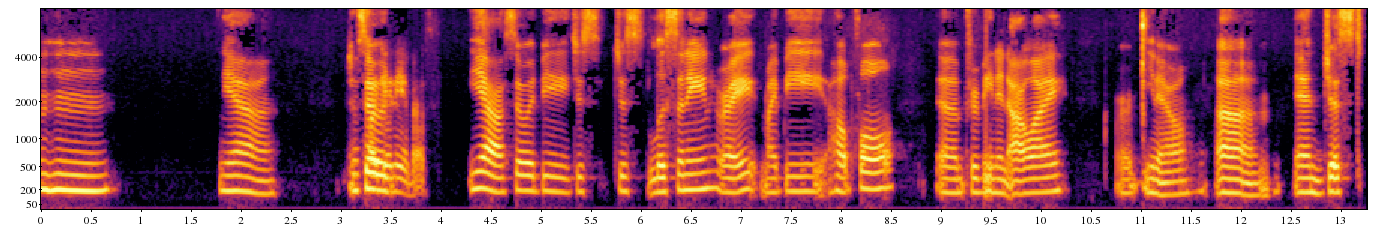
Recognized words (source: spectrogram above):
Mhm. Yeah. Just so, like any of us. Yeah, so it'd be just just listening, right? Might be helpful um, for being an ally or you know, um and just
